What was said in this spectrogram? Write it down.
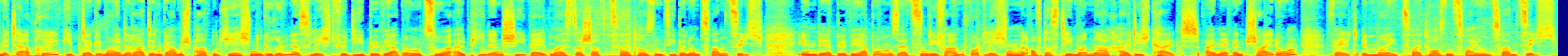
Mitte April gibt der Gemeinderat in Garmisch-Partenkirchen grünes Licht für die Bewerbung zur alpinen Skiweltmeisterschaft 2027. In der Bewerbung setzen die Verantwortlichen auf das Thema Nachhaltigkeit. Eine Entscheidung fällt im Mai 2022.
